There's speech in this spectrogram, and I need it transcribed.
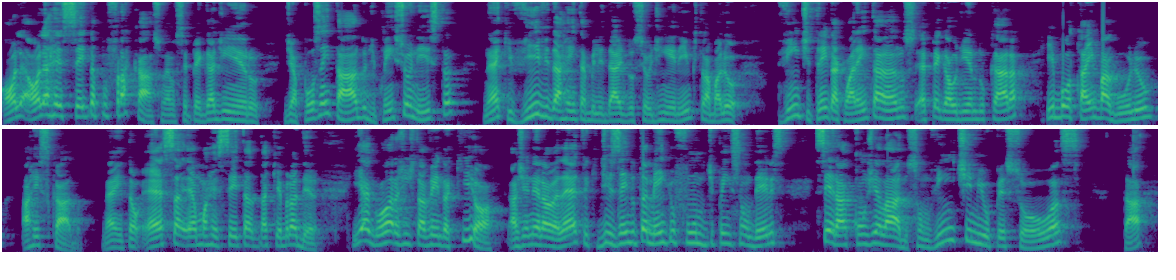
olha, olha a receita para o fracasso. Né? Você pegar dinheiro de aposentado, de pensionista, né, que vive da rentabilidade do seu dinheirinho, que trabalhou 20, 30, 40 anos, é pegar o dinheiro do cara e botar em bagulho arriscado. Né? Então, essa é uma receita da quebradeira. E agora a gente está vendo aqui ó, a General Electric dizendo também que o fundo de pensão deles será congelado. São 20 mil pessoas tá,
